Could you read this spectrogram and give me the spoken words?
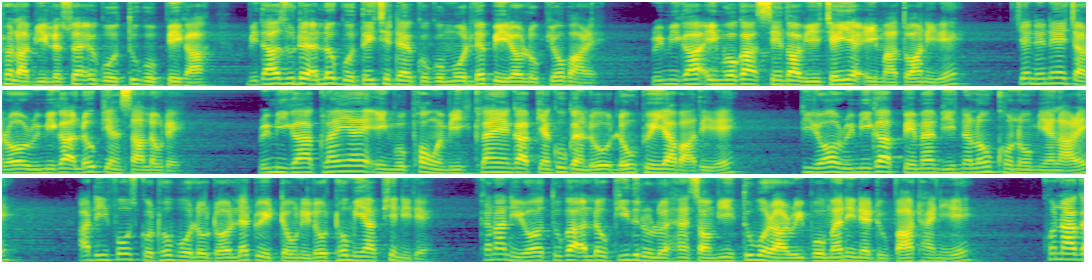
ထွက်လာပြီးလက်ဆွဲအုပ်ကိုသူ့ကိုပေးကမိသားစုတဲ့အလုပ်ကိုတိတ်ချစ်တဲ့ကိုကိုမို့လက်ပေတော့လို့ပြောပါတယ်။ရီမီကအိမ်ဘော်ကဆင်းသွားပြီးဂျိတ်ရဲ့အိမ်မှာသွားနေတယ်။ကျန်နေနေကြတော့ရီမီကအလုပ်ပြန်စားလုပ်တယ်။ရီမီကကလိုင်းယန်ရဲ့အိမ်ကိုဖောက်ဝင်ပြီးကလိုင်းယန်ကပြန်ခုကန်လို့လုံးထွေးရပါသေးတယ်။ဒီတော့ရီမီကပင်ပန်းပြီးနှလုံးခုန်လုံးမြန်လာတယ်။ Artiforce ကိုထုတ်ဖို့လို့တော့လက်တွေတုံနေလို့ထုတ်မရဖြစ်နေတယ်။ ခဏနေတော့သူကအလုပ်ပြီးသလိုလိုဟန်ဆောင်ပြီးသူ့ဘော်ရာရီပိုမန်နေနဲ့တူပါထိုင်နေတယ်။ခုနက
